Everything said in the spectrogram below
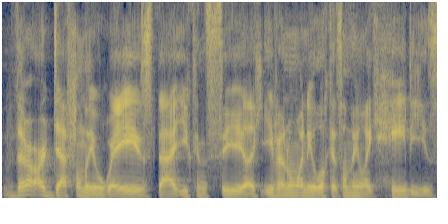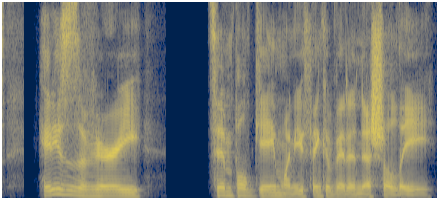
there are definitely ways that you can see like even when you look at something like Hades, Hades is a very simple game when you think of it initially,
